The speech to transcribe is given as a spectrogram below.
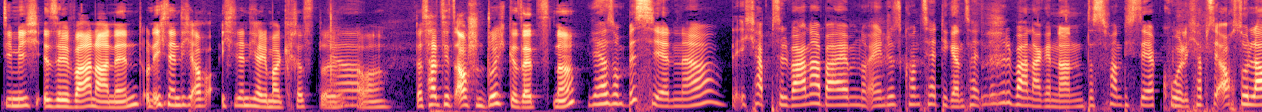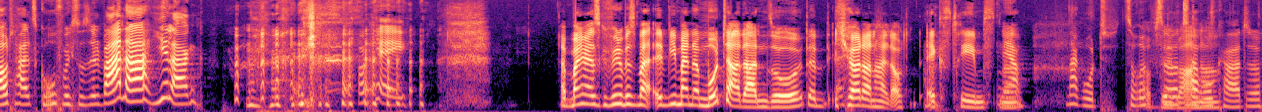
die mich Silvana nennt. Und ich nenne dich auch, ich nenne dich halt immer Christel. Ja. Aber das hat sie jetzt auch schon durchgesetzt, ne? Ja, so ein bisschen, ne? Ich habe Silvana beim No Angels Konzert die ganze Zeit eine Silvana genannt. Das fand ich sehr cool. Ich habe sie auch so lauthals gerufen, ich so, Silvana, hier lang. Okay. Ich habe manchmal das Gefühl, du bist mal wie meine Mutter dann so. Ich höre dann halt auch extremst. Ne? Ja. Na gut, zurück Auf zur Silvana. Tarotkarte.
